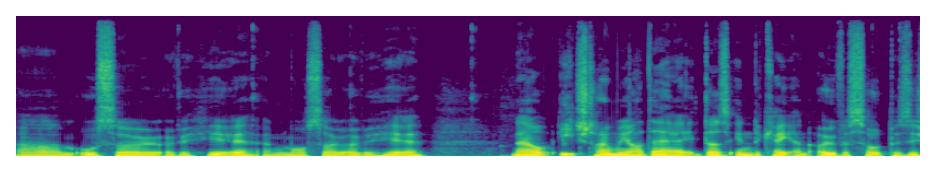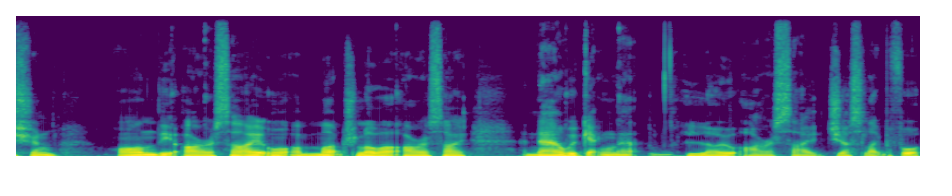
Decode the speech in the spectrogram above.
um, also over here, and more so over here, now, each time we are there, it does indicate an oversold position on the RSI or a much lower RSI. And now we're getting that low RSI just like before.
